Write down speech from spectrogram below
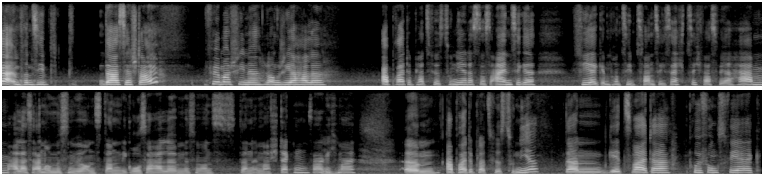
Ja, im Prinzip, da ist der Stall, Führmaschine, Longierhalle, Abreiteplatz fürs Turnier. Das ist das einzige Viereck im Prinzip 2060, was wir haben. Alles andere müssen wir uns dann, die große Halle, müssen wir uns dann immer stecken, sage ich mal. Ähm, Abreiteplatz fürs Turnier. Dann geht es weiter, Prüfungsviereck,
